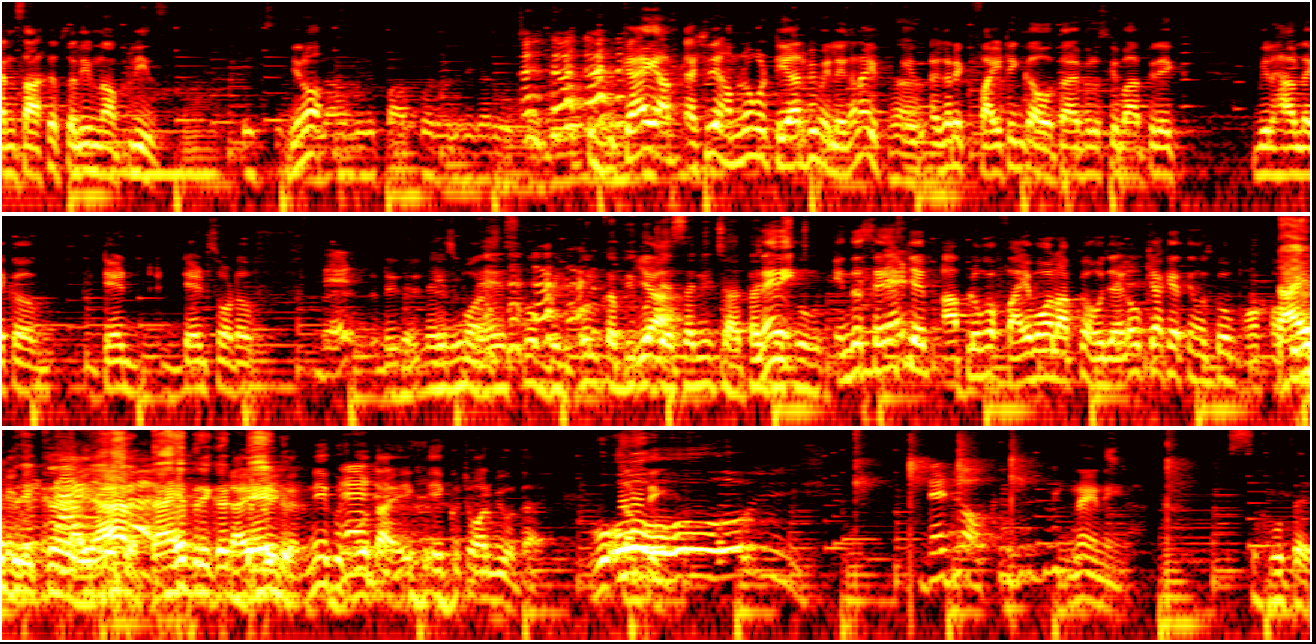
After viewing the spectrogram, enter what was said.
and Saqib Salim now please. एक सेकंड, You know- मेरे पाप पर वो चाहिए। क्या है एक्चुअली हम लोग को टीआरपी मिलेगा ना if, अगर एक फाइटिंग का होता है फिर उसके बाद फिर एक will have like a dead dead sort of Dead? नहीं नहीं मैं इसको बिल्कुल कभी कुछ. ऐसा नहीं चाहता इन द सेंस कि आप लोगों का फाइव ऑल आपका हो जाएगा वो क्या कहते हैं उसको टाई ब्रेकर यार. टाई ब्रेकर डेड नहीं कुछ. होता है एक, एक कुछ और भी होता है वो ओ, डेडलॉक नहीं नहीं होता है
